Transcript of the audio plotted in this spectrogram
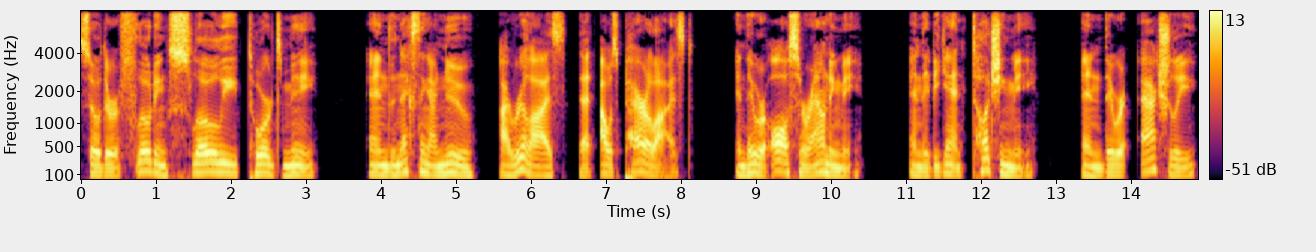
So they were floating slowly towards me. And the next thing I knew, I realized that I was paralyzed. And they were all surrounding me. And they began touching me. And they were actually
